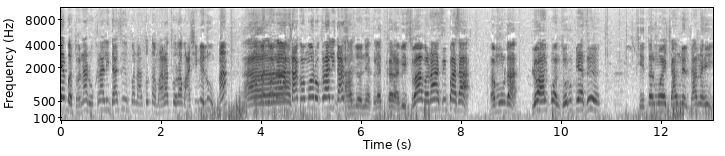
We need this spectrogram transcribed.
યાર બધાના રોકડા લીધા છે પણ આ તો તમારા થોડા બાસી મેલું હા. બધાના આખા ગામમાં રોકડા લીધા છે. જો નીકળ્યા જ ખરા. વિશ્વા બનાસી પાછા અમૂલદા લ્યો હાલ પાંચસો રૂપિયા છે. ખેતરમાં એ ચાલ મેલતા નહીં.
